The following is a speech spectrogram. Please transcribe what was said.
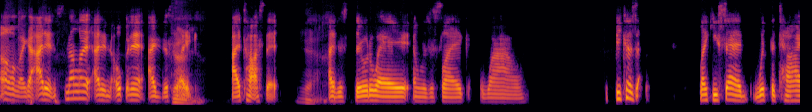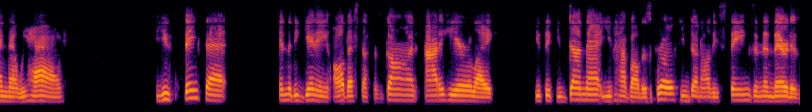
Oh my God. I didn't smell it. I didn't open it. I just Good. like, I tossed it. Yeah. I just threw it away and was just like, wow. Because, like you said, with the time that we have, you think that in the beginning, all that stuff is gone, out of here. Like you think you've done that, you have all this growth, you've done all these things, and then there it is,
